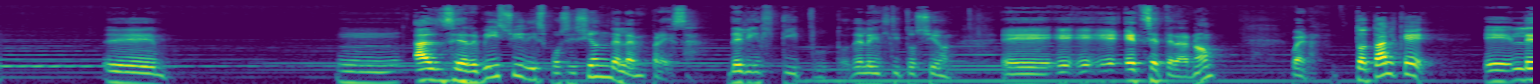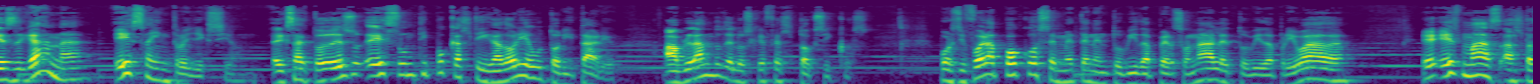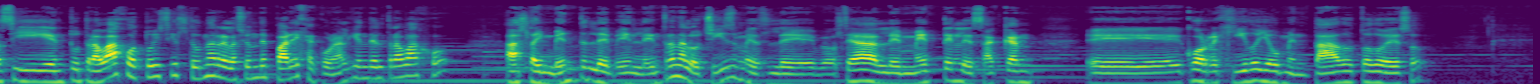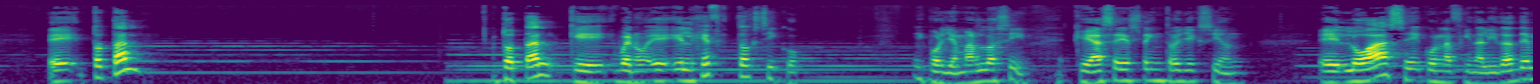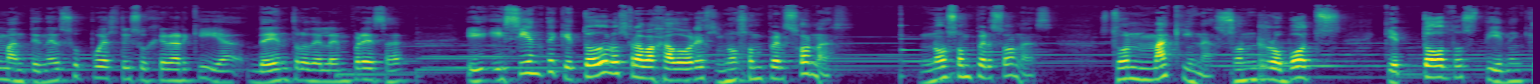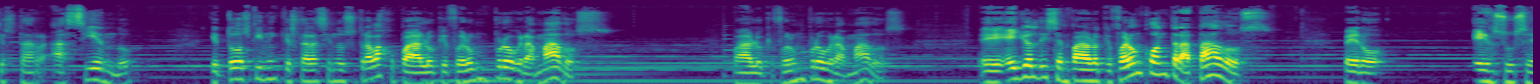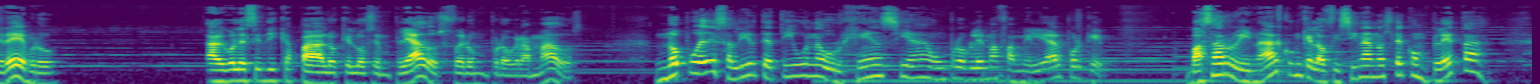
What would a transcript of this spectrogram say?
eh, mm, al servicio y disposición de la empresa del instituto, de la institución, eh, eh, eh, etcétera, ¿no? Bueno, total que les gana esa introyección. Exacto, es, es un tipo castigador y autoritario. Hablando de los jefes tóxicos. Por si fuera poco, se meten en tu vida personal, en tu vida privada. E, es más, hasta si en tu trabajo tú hiciste una relación de pareja con alguien del trabajo, hasta inventan, le, entran a los chismes, le, o sea, le meten, le sacan eh, corregido y aumentado todo eso. Eh, total, total que, bueno, eh, el jefe tóxico, por llamarlo así, que hace esta introyección, lo hace con la finalidad de mantener su puesto y su jerarquía dentro de la empresa y, siente que todos los trabajadores no son personas, no son personas, son máquinas, son robots que todos tienen que estar haciendo, que todos tienen que estar haciendo su trabajo para lo que fueron programados, para lo que fueron programados. Eh, ellos dicen para lo que fueron contratados, pero en su cerebro algo les indica para lo que los empleados fueron programados. No puede salirte a ti una urgencia, un problema familiar porque vas a arruinar con que la oficina no esté completa.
